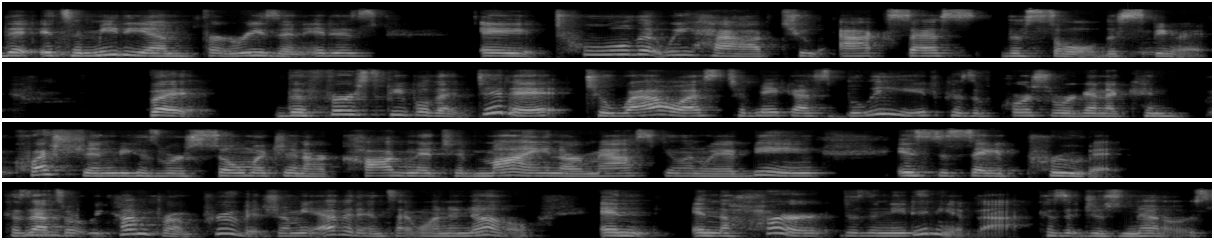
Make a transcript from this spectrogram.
it's a medium for a reason. It is a tool that we have to access the soul, the spirit. But the first people that did it to wow us to make us believe because of course we're going to con- question because we're so much in our cognitive mind our masculine way of being is to say prove it. Because that's mm. what we come from. Prove it. Show me evidence. I want to know. And in the heart doesn't need any of that because it just knows.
